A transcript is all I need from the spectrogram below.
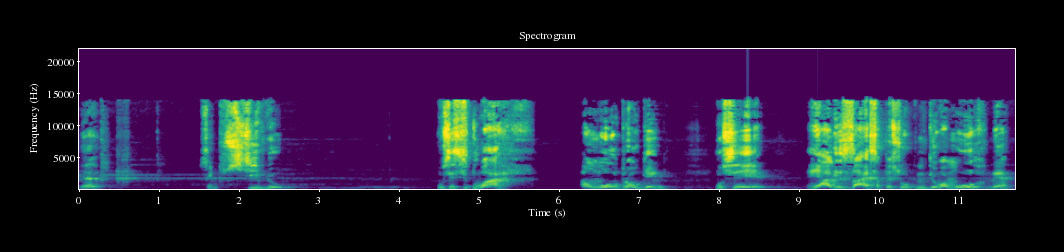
né? Isso é impossível. Você se doar a um outro alguém você realizar essa pessoa com o teu amor, né?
